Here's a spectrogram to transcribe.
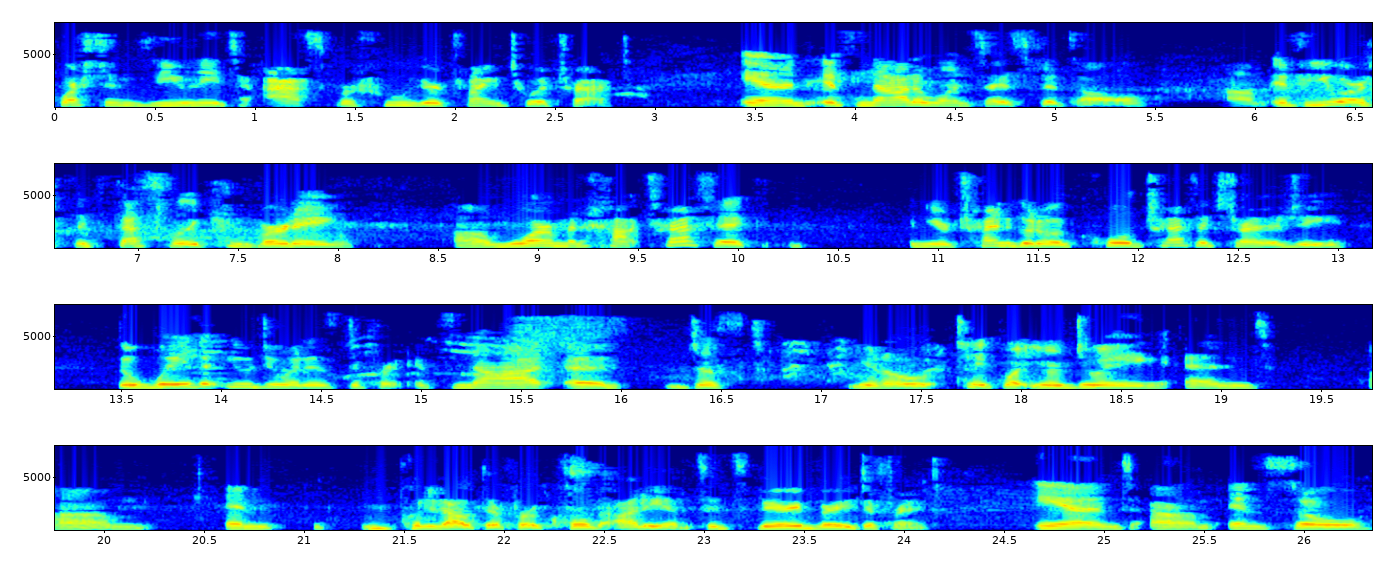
questions you need to ask for who you're trying to attract, and it's not a one size fits all. Um, if you are successfully converting uh, warm and hot traffic, and you're trying to go to a cold traffic strategy, the way that you do it is different. It's not a, just you know take what you're doing and um, and put it out there for a cold audience. It's very very different. And, um, and so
